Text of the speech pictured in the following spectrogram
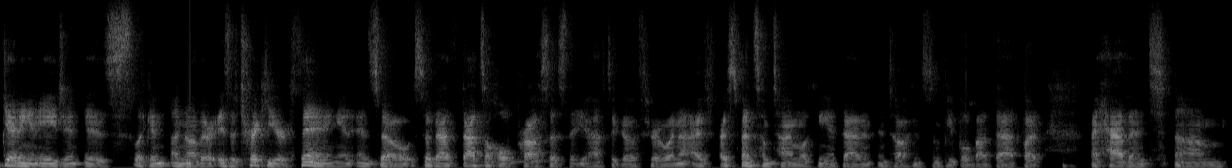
getting an agent is like an, another is a trickier thing. And, and so so that that's a whole process that you have to go through. And i've, I've spent some time looking at that and, and talking to some people about that but i haven't um,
